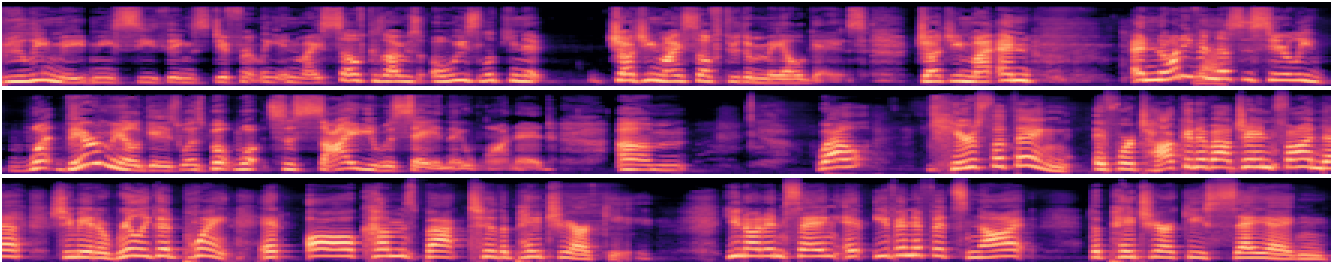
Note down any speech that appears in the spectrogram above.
really made me see things differently in myself because I was always looking at judging myself through the male gaze, judging my, and, and not even yeah. necessarily what their male gaze was, but what society was saying they wanted. Um, well, Here's the thing. If we're talking about Jane Fonda, she made a really good point. It all comes back to the patriarchy. You know what I'm saying? It, even if it's not the patriarchy saying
